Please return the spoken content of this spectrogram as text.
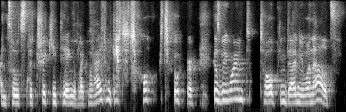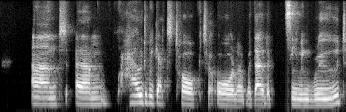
and so it's the tricky thing of like well how do we get to talk to her? Because we weren't talking to anyone else. And um, how do we get to talk to Orla without it seeming rude?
